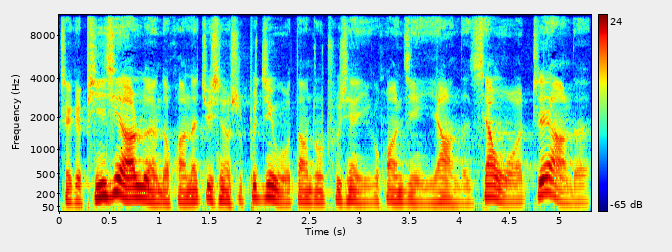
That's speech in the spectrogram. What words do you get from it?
这个平心而论的话，那就像是不进我当中出现一个黄金一样的，像我这样的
